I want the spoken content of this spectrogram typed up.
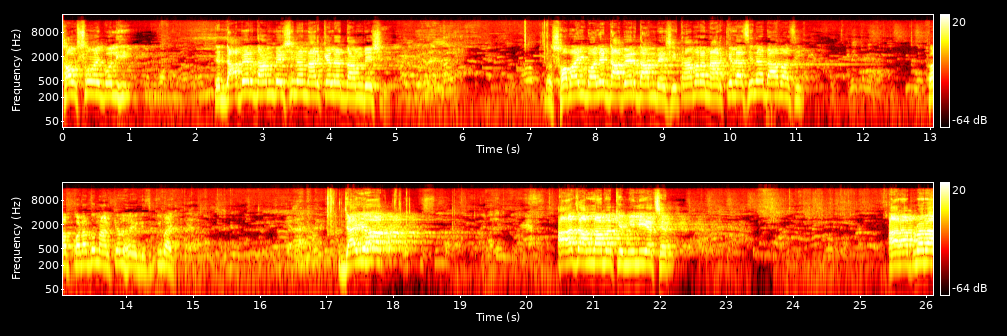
সব সময় বলি যে ডাবের দাম বেশি না নারকেলের দাম বেশি। সবাই বলে ডাবের দাম বেশি। তা আমরা নারকেল আছি না ডাব আছি? সব কটা তো নারকেল হয়ে গেছে, কি ভাই? যাই হোক আজ আল্লাহ আমাকে মিলিয়েছেন। আর আপনারা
